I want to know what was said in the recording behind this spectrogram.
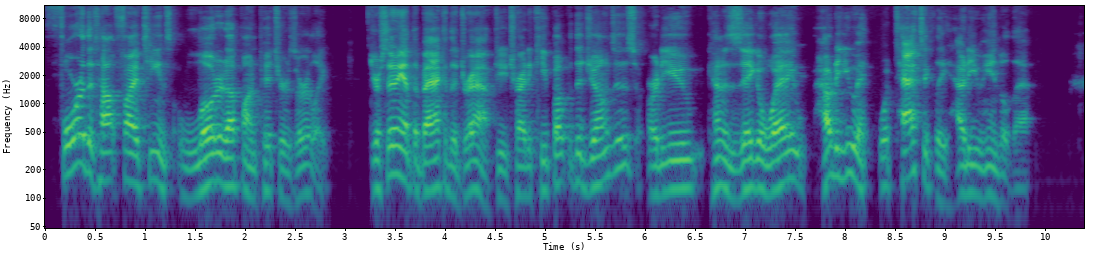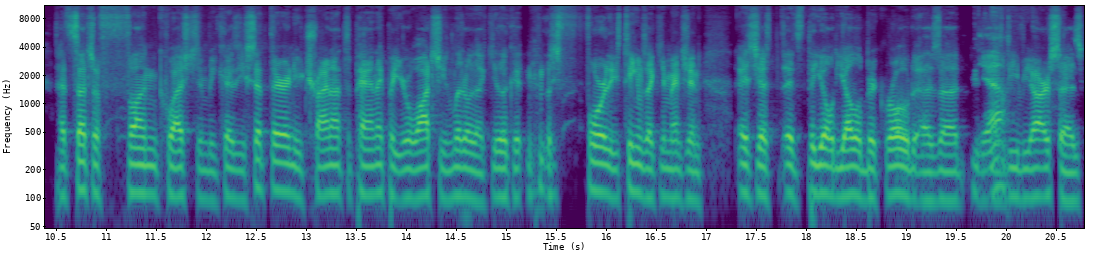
four of the top five teams loaded up on pitchers early. You're sitting at the back of the draft. Do you try to keep up with the Joneses, or do you kind of zig away? How do you, what tactically, how do you handle that? That's such a fun question because you sit there and you try not to panic, but you're watching literally like you look at four of these teams, like you mentioned. It's just it's the old yellow brick road, as a yeah. as DVR says,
